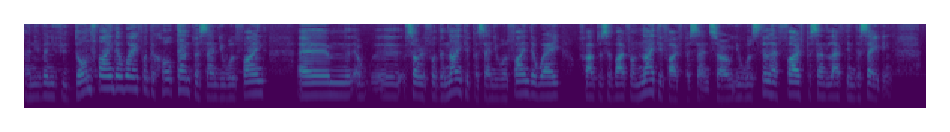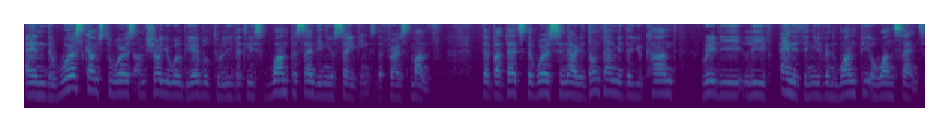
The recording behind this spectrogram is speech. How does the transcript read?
And even if you don't find a way for the whole 10%, you will find, um, uh, sorry, for the 90%, you will find a way of how to survive on 95%. So you will still have 5% left in the saving. And the worst comes to worst, I'm sure you will be able to leave at least 1% in your savings the first month but that's the worst scenario. Don't tell me that you can't really leave anything, even 1p or 1 cent.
